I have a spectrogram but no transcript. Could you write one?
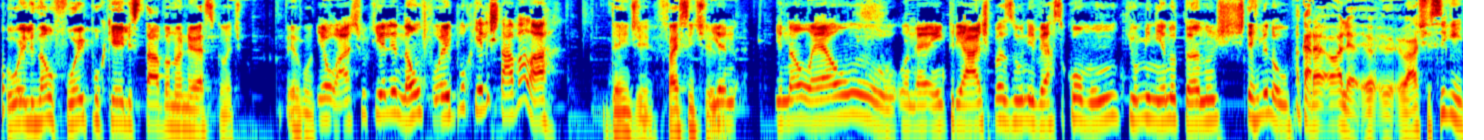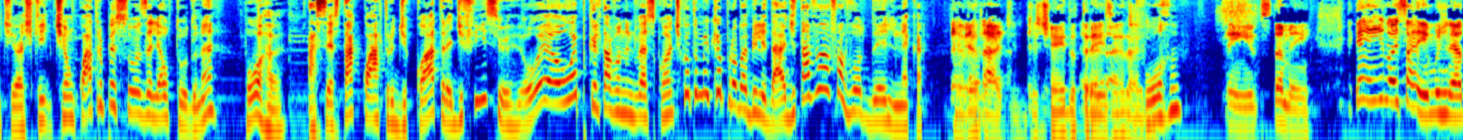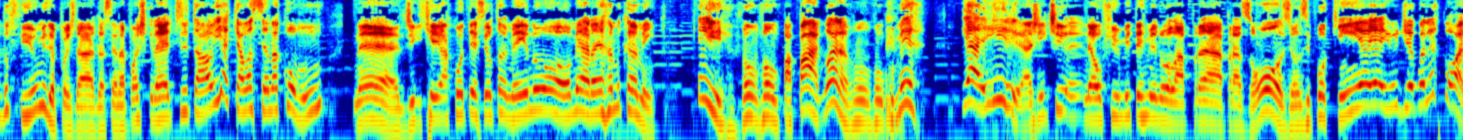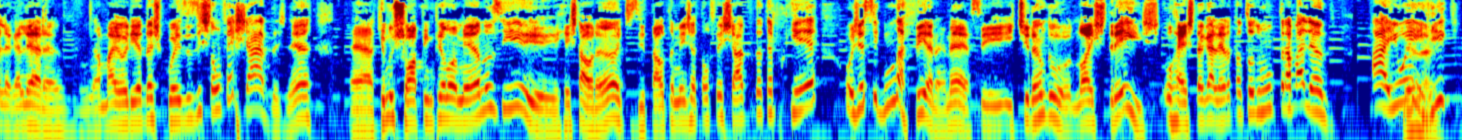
Ou ele não foi porque ele estava no universo quântico? Pergunta. Eu acho que ele não foi porque ele estava lá. Entendi, faz sentido. E, e não é um, né, entre aspas, o universo comum que o menino Thanos exterminou. Ah, cara, olha, eu, eu- eu acho o seguinte, eu acho que tinham quatro pessoas ali ao todo, né? Porra, acertar quatro de quatro é difícil. Ou é, ou é porque ele tava no universo quântico, ou também que a probabilidade tava a favor dele, né, cara? É verdade. Já tinha ido É três, é verdade. verdade. Porra. Tem isso também. E aí nós saímos, né, do filme, depois da, da cena pós-créditos e tal, e aquela cena comum, né, de que aconteceu também no Homem-Aranha Homecoming. E aí, vamos, vamos papar agora? Vamos, vamos comer? E aí, a gente, né, o filme terminou lá pra, pras 11, 11 e pouquinho, e aí o Diego alertou, olha, galera, a maioria das coisas estão fechadas, né? É, aqui no shopping, pelo menos, e restaurantes e tal também já estão fechados, até porque hoje é segunda-feira, né? Se, e tirando nós três, o resto da galera tá todo mundo trabalhando. Aí o Verdade. Henrique,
